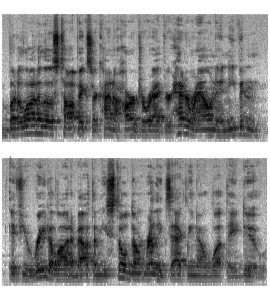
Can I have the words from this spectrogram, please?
But a lot of those topics are kind of hard to wrap your head around, and even if you read a lot about them, you still don't really exactly know what they do.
